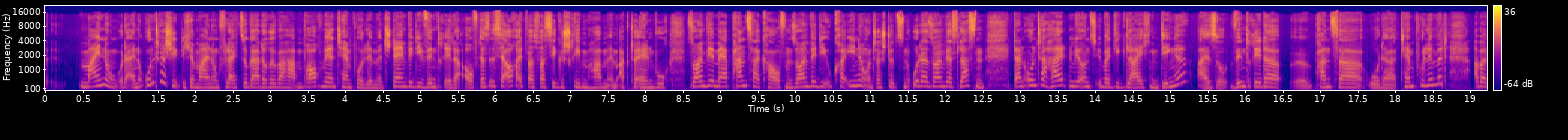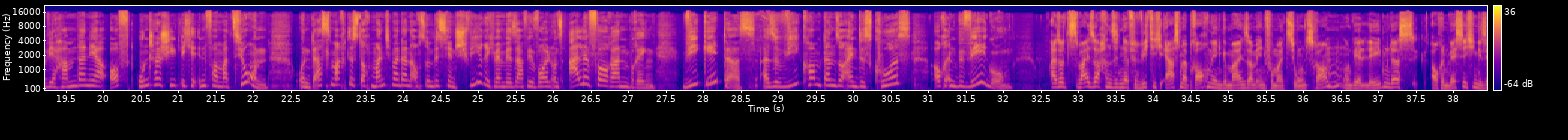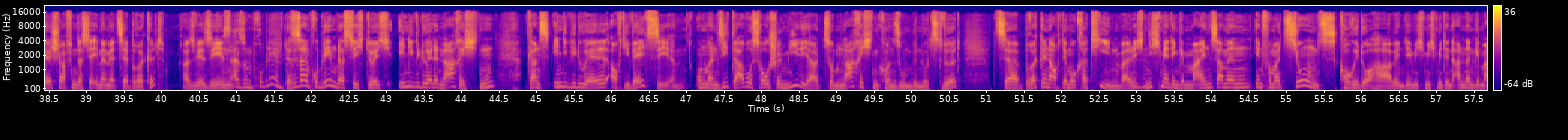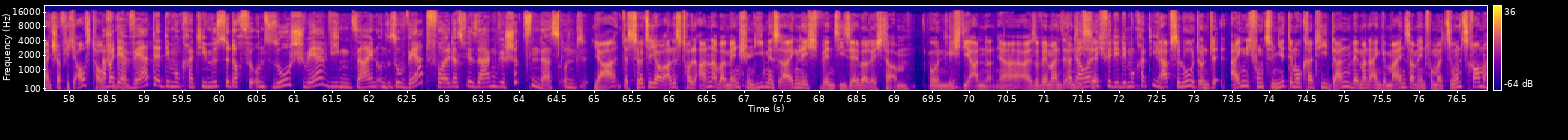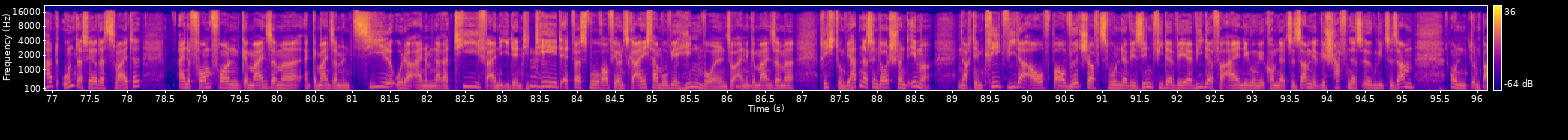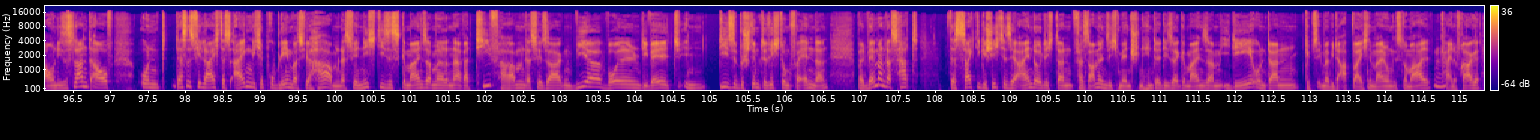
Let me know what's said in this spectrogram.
Meinung oder eine unterschiedliche Meinung vielleicht sogar darüber haben, brauchen wir ein Tempolimit, stellen wir die Windräder auf. Das ist ja auch etwas, was Sie geschrieben haben im aktuellen Buch. Sollen wir mehr Panzer kaufen? Sollen wir die Ukraine unterstützen oder sollen wir es lassen? Dann unterhalten wir uns über die gleichen Dinge, also Windräder, äh, Panzer oder Tempolimit. Aber wir haben dann ja oft unterschiedliche Informationen. Und das macht es doch manchmal dann auch so ein bisschen schwierig, wenn wir sagen, wir wollen uns alle voranbringen. Wie geht das? Also wie kommt dann so ein Diskurs Diskurs auch in Bewegung. Also zwei Sachen sind dafür wichtig. Erstmal brauchen wir einen gemeinsamen Informationsraum mhm. und wir erleben das auch in westlichen Gesellschaften, dass der immer mehr zerbröckelt. Also wir sehen. Das ist also ein Problem. Das ist ein Problem, dass sich durch individuelle Nachrichten ganz individuell auch die Welt sehe. Und man sieht da, wo Social Media zum Nachrichtenkonsum benutzt wird, zerbröckeln auch Demokratien, weil mhm. ich nicht mehr den gemeinsamen Informationskorridor habe, in dem ich mich mit den anderen mhm. gemeinschaftlich austauschen Aber kann. der Wert der Demokratie müsste doch für uns so schwerwiegend sein und so wertvoll, dass wir sagen, wir schützen das. Und ja, das hört sich auch alles toll an, aber mhm. Menschen lieben es eigentlich, wenn sie selber Recht haben und okay. nicht die anderen. Ja, also wenn man bedauerlich für die Demokratie. Absolut. Und eigentlich funktioniert Demokratie dann, wenn man einen gemeinsamen Informationsraum hat und das wäre das Zweite, eine Form von gemeinsamer, gemeinsamem Ziel oder einem Narrativ, eine Identität, mhm. etwas, worauf wir uns geeinigt haben, wo wir hinwollen, so eine mhm. gemeinsame Richtung. Wir hatten das in Deutschland immer. Nach dem Krieg Wiederaufbau, mhm. Wirtschaftswunder, wir sind wieder wer, Wiedervereinigung, wir kommen da zusammen, wir, wir schaffen das irgendwie zusammen und, und bauen dieses Land auf. Und das ist vielleicht das eigentliche Problem, was wir haben, dass wir nicht dieses gemeinsame Narrativ haben, dass wir sagen, wir wollen die Welt in diese bestimmte Richtung verändern. Weil wenn man das hat, das zeigt die Geschichte sehr eindeutig, dann versammeln sich Menschen hinter dieser gemeinsamen Idee und dann gibt's immer wieder abweichende Meinungen, ist normal, mhm. keine Frage.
